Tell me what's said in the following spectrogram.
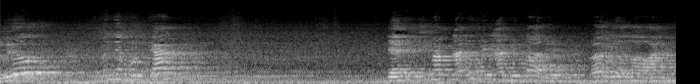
Beliau menyebutkan dari Imam Ali bin Abi Thalib radhiyallahu anhu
